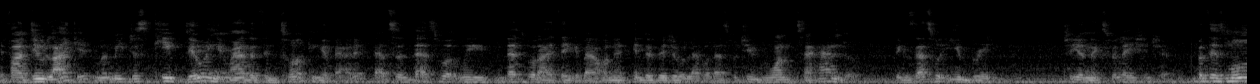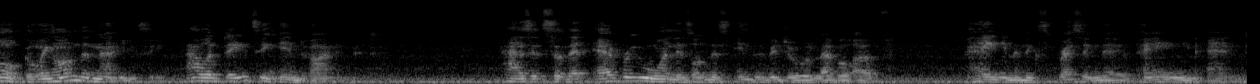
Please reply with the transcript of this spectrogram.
if I do like it, let me just keep doing it rather than talking about it. That's a, that's what we that's what I think about on an individual level. That's what you'd want to handle because that's what you bring to your next relationship. But there's more going on than that, you see. Our dating environment has it so that everyone is on this individual level of pain and expressing their pain and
